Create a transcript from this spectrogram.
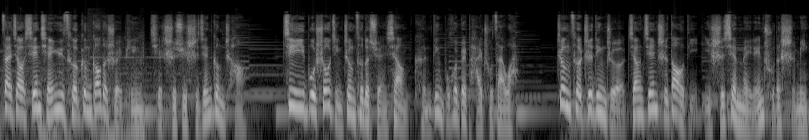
在较先前预测更高的水平，且持续时间更长。进一步收紧政策的选项肯定不会被排除在外。政策制定者将坚持到底，以实现美联储的使命。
